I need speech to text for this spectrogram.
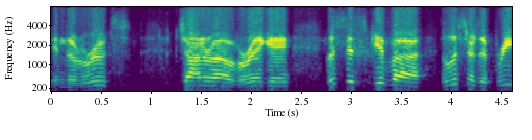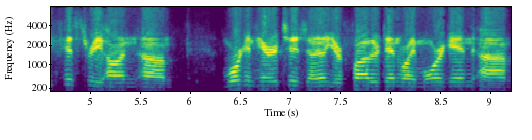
in the roots genre of reggae. Let's just give uh, the listeners a brief history on um, Morgan Heritage. I know your father, Denroy Morgan. Um,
